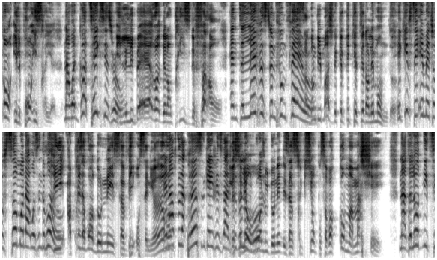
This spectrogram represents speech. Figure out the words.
quand il prend Israël, Now, when God takes Israel il les libère de l'emprise de Pharaon. and delivers them from Ça Pharaoh, donne l'image de quelqu'un qui était dans le monde, it gives the image of someone that was in the world. qui, après avoir donné sa vie au Seigneur, And after that person person gave his life Le to the Seigneur doit Lord, lui donner des instructions pour savoir comment marcher. now the Lord needs to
